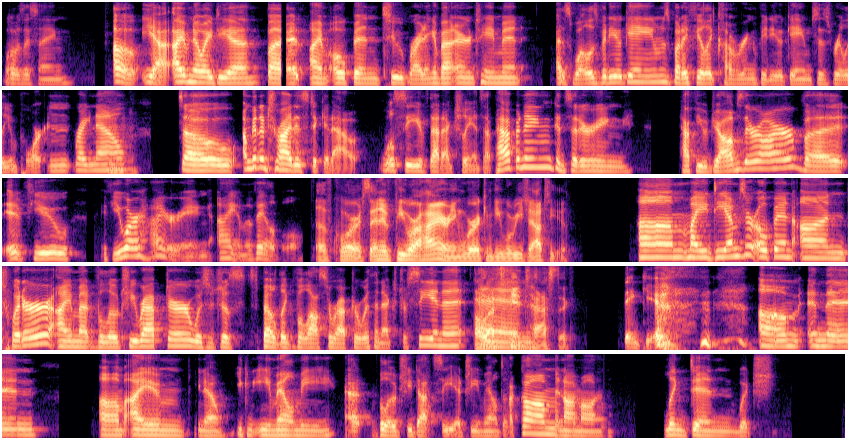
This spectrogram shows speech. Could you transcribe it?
what was I saying? Oh, yeah, I have no idea, but I'm open to writing about entertainment as well as video games. But I feel like covering video games is really important right now. Mhm. So I'm gonna try to stick it out. We'll see if that actually ends up happening, considering how few jobs there are. But if you if you are hiring, I am available. Of course. And if people are hiring, where can people reach out to you? Um, my DMs are open on Twitter. I'm at Velociraptor, which is just spelled like Velociraptor with an extra C in it. Oh, that's and- fantastic. Thank you. um, and then um, I am, you know, you can email me at veloci.c at gmail.com and I'm on LinkedIn, which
